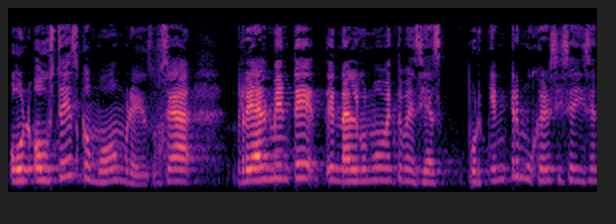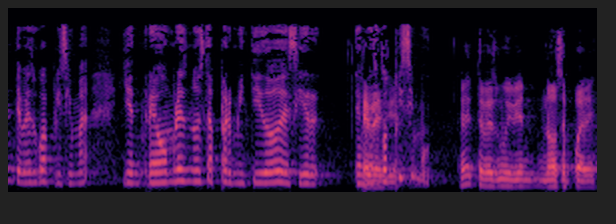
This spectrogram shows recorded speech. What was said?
O, o ustedes como hombres, o sea, realmente en algún momento me decías, ¿por qué entre mujeres sí se dicen te ves guapísima y entre hombres no está permitido decir te, ves, guapísimo? Eh, te ves muy bien, no se puede.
